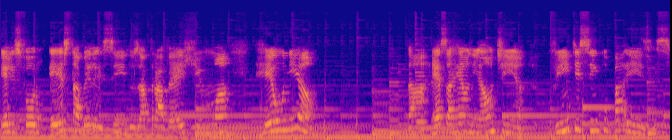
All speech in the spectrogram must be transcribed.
Eles foram estabelecidos através de uma reunião. Tá? Essa reunião tinha 25 países.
